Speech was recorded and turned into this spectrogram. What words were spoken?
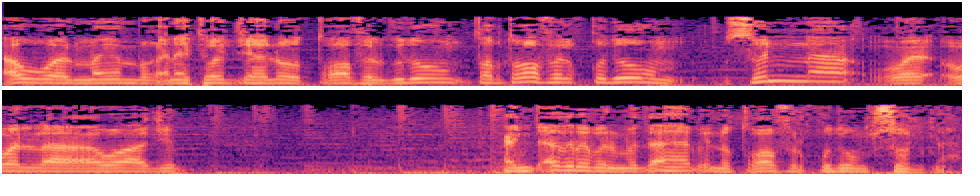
أول ما ينبغي أن يتوجه له طواف القدوم، طب طواف القدوم سنة ولا واجب؟ عند اغلب المذاهب إنه طواف القدوم سنة.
